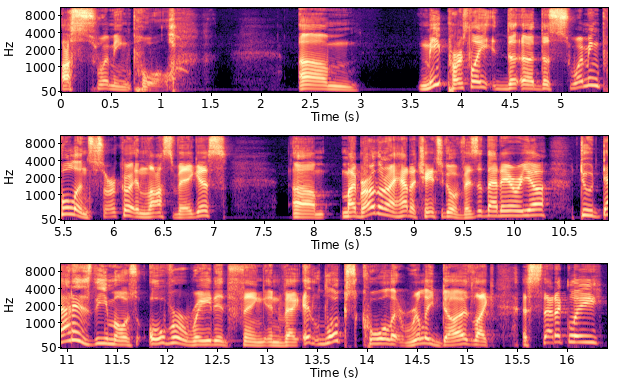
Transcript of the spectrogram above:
a swimming pool? Um, me personally, the uh, the swimming pool in Circa in Las Vegas. Um, my brother and I had a chance to go visit that area. Dude, that is the most overrated thing in Vegas. It looks cool. It really does. Like aesthetically,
